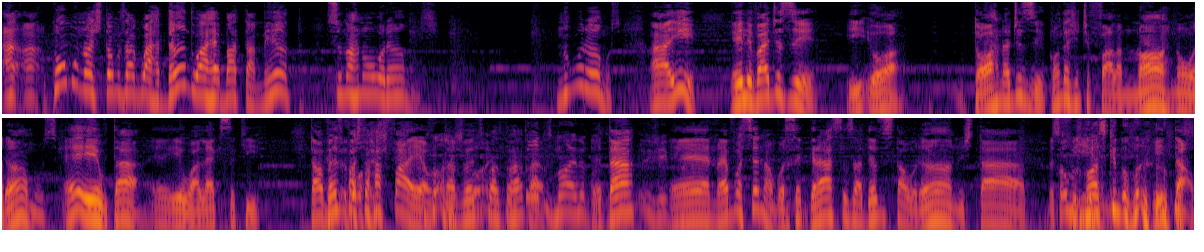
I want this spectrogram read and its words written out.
a, a, como nós estamos aguardando o arrebatamento se nós não oramos? Não oramos. Aí ele vai dizer, e ó, torna a dizer, quando a gente fala nós não oramos, é eu, tá? É eu, Alex aqui. Talvez o pastor Rafael. talvez o pastor Rafael. Todos nós, né, pastor? Tá? É, não é você não. Você, graças a Deus, está orando, está. Somos firme, nós que não oramos. E tal.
